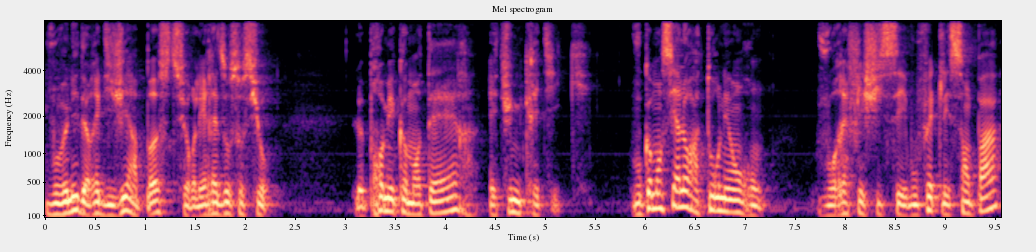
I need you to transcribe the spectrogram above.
Vous venez de rédiger un post sur les réseaux sociaux. Le premier commentaire est une critique. Vous commencez alors à tourner en rond. Vous réfléchissez, vous faites les 100 pas,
